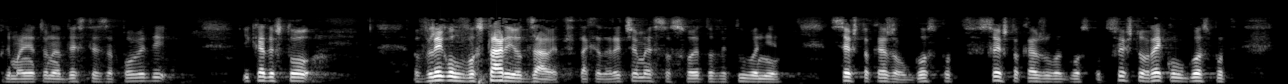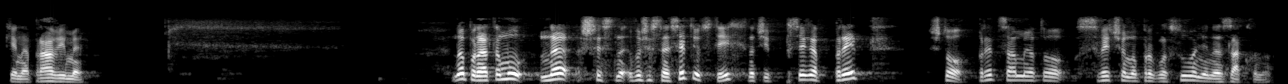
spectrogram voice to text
примањето на десте заповеди и каде што влегол во Стариот Завет, така да речеме, со своето ветување, се што кажал Господ, се што кажува Господ, се што рекол Господ, ќе направиме. Но понатаму, на 16, во 16 стих, значи сега пред, што? Пред самиото свечено прогласување на законот,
